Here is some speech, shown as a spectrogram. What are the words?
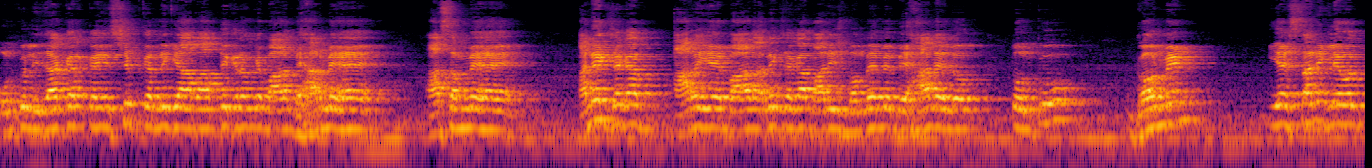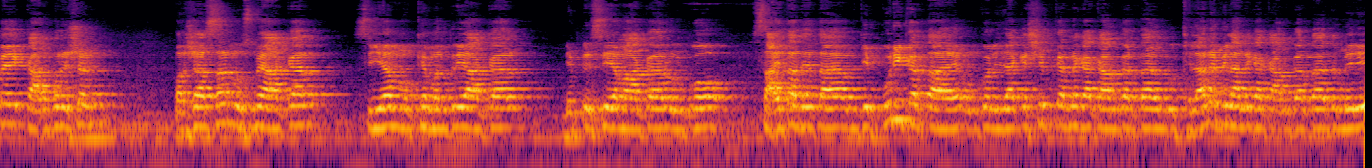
उनको ले जाकर कहीं शिफ्ट करने की आप आप देख रहे होंगे, बाढ़ बिहार में है, आसम में है, अनेक जगह आ रही है बाढ़, अनेक जगह बारिश बम्बई में बेहाल है लोग। तो उनको गवर्नमेंट या स्थानिक लेवल पे, कारपोरेशन, प्रशासन, उसमें आकर सीएम मुख्यमंत्री आकर, डिप्टी सीएम आकर उनको सहायता देता है, उनकी पूरी करता है, उनको ले जाके शिफ्ट करने का काम करता है, उनको खिलाने पिलाने का काम करता है। तो मेरी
